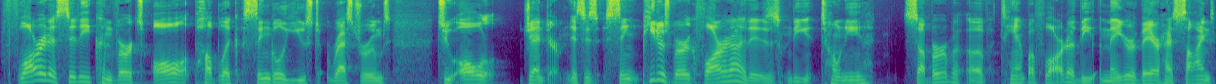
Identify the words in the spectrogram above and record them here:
Florida City converts all public single use restrooms to all gender. This is St. Petersburg, Florida. It is the Tony suburb of Tampa, Florida. The mayor there has signed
